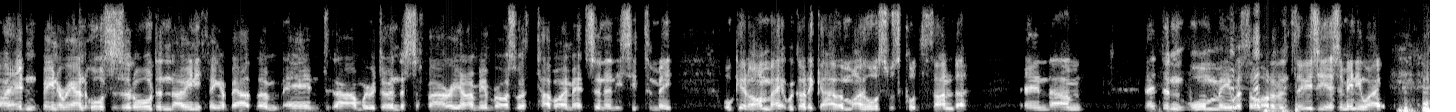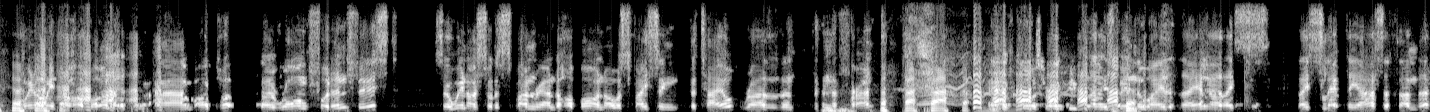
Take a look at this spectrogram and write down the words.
I hadn't been around horses at all, didn't know anything about them. And um, we were doing the safari, and I remember I was with Tabai Matson, and he said to me, Well, get on, mate, we've got to go. And my horse was called Thunder. And um, that didn't warm me with a lot of enthusiasm. Anyway, when I went to hop on it, um, I put the wrong foot in first. So when I sort of spun round to hop on, I was facing the tail rather than, than the front. and of course, rugby players being the way that they are, they they slapped the arse of thunder.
